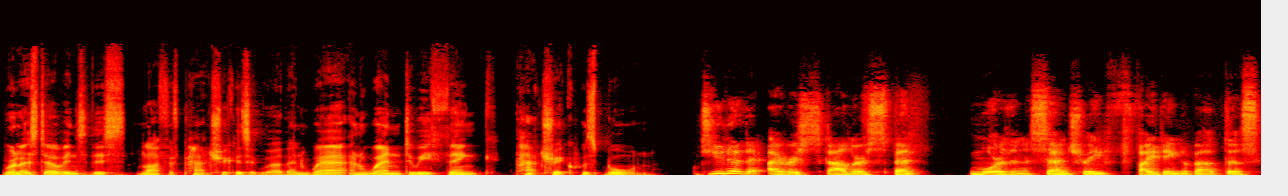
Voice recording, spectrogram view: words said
Well, let's delve into this life of Patrick, as it were, then. Where and when do we think Patrick was born? Do you know that Irish scholars spent more than a century fighting about this?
